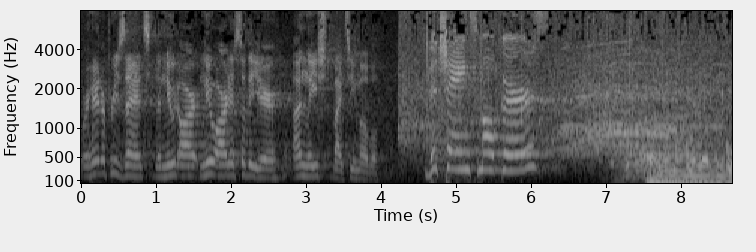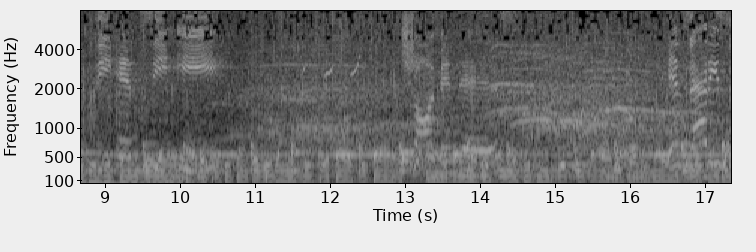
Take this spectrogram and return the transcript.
we're here to present the new, art, new Artist of the Year, Unleashed by T-Mobile. The Chainsmokers. DNCE. Shawn Mendes. And Zaddy Z.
